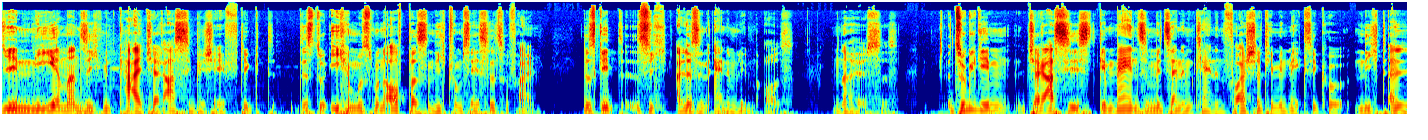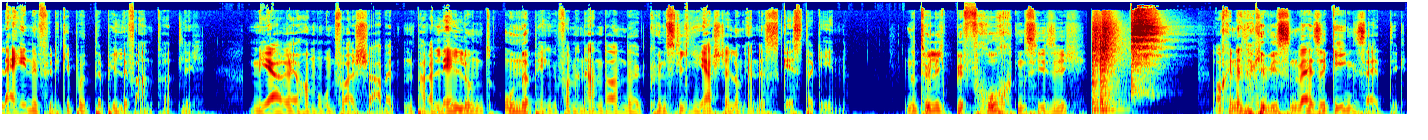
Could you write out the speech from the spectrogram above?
Je näher man sich mit Karl Gerassi beschäftigt, desto eher muss man aufpassen, nicht vom Sessel zu fallen. Das geht sich alles in einem Leben aus. Na, hörst es. Zugegeben, Gerassi ist gemeinsam mit seinem kleinen Forscherteam in Mexiko nicht alleine für die Geburt der Pille verantwortlich. Mehrere Hormonforscher arbeiten parallel und unabhängig voneinander an der künstlichen Herstellung eines Gestagen. Natürlich befruchten sie sich, auch in einer gewissen Weise gegenseitig,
